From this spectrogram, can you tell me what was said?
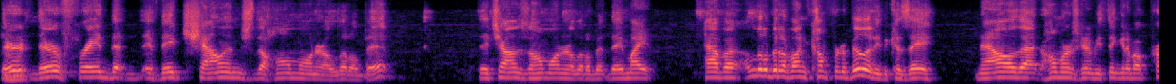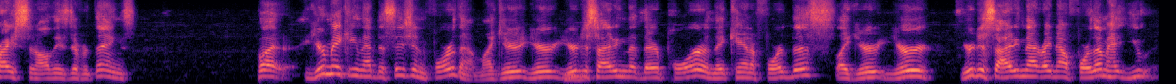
They're mm-hmm. they're afraid that if they challenge the homeowner a little bit, they challenge the homeowner a little bit, they might have a, a little bit of uncomfortability because they now that homeowner is going to be thinking about price and all these different things but you're making that decision for them. Like you're you're you're mm-hmm. deciding that they're poor and they can't afford this? Like you're you're you're deciding that right now for them? Hey you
